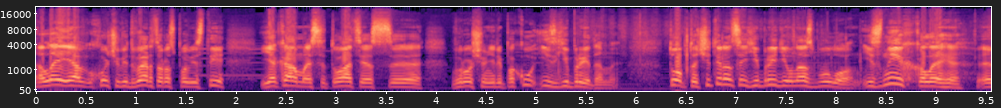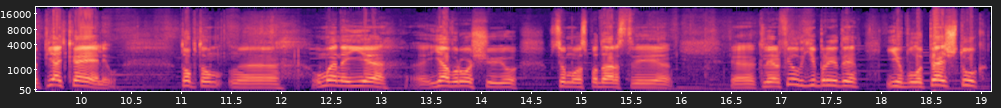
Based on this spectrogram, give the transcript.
Але я хочу відверто розповісти, яка моя ситуація з е, вирощуванням ріпаку із гібридами. Тобто 14 гібридів у нас було. Із них, колеги, 5 КЛів. Тобто е, у мене є, е, я вирощую в цьому господарстві е, Clearfield гібриди, їх було 5 штук,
